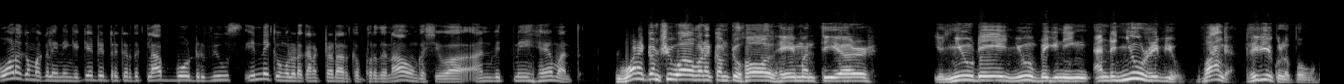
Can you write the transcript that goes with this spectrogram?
வணக்க மக்களை நீங்க கேட்டுட்டு இருக்கிறது கிளாப் போர்ட் ரிவ்யூஸ் இன்னைக்கு உங்களோட கனெக்டடா இருக்க போறது நான் உங்க Siva and with me Hemanth வணக்கம் சிவா வணக்கம் to all Hemanth year new day new beginning and new review வாங்க ரிவ்யூக்குள்ள போவோம்.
